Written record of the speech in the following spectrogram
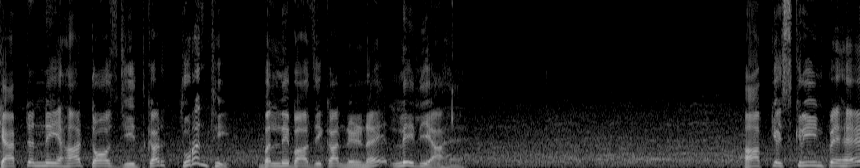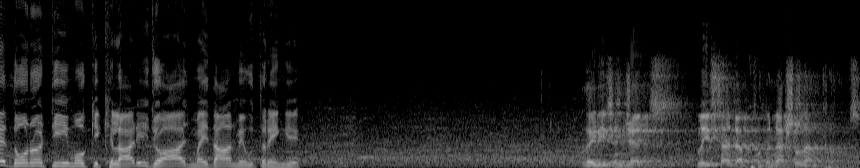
कैप्टन ने यहाँ टॉस जीतकर तुरंत ही बल्लेबाजी का निर्णय ले लिया है। आपके स्क्रीन पे है दोनों टीमों के खिलाड़ी जो आज मैदान में उतरेंगे। Ladies and gents, please stand up for the national anthems.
